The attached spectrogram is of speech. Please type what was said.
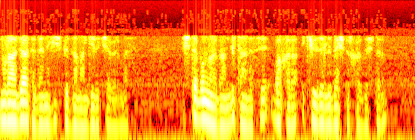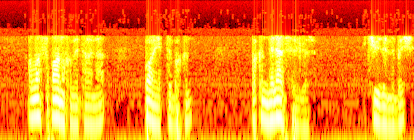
müracaat edeni hiçbir zaman geri çevirmez. İşte bunlardan bir tanesi Bakara 255'tir kardeşlerim. Allah subhanahu ve teala bu ayette bakın bakın neler söylüyor. 255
